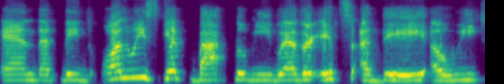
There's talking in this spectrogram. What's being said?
and that they'd always get back to me, whether it's a day, a week,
